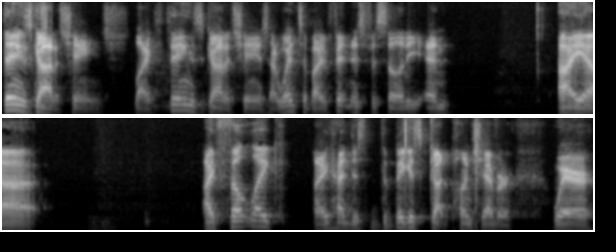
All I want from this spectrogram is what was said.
things got to change. Like things got to change. I went to my fitness facility and I uh I felt like I had this the biggest gut punch ever where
